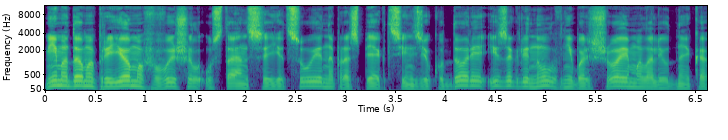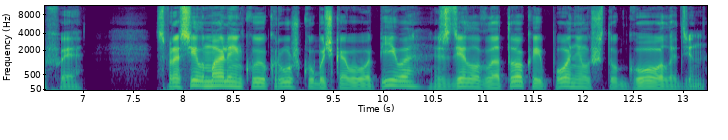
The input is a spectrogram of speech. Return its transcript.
Мимо дома приемов вышел у станции Яцуи на проспект Синдзюкудори и заглянул в небольшое малолюдное кафе. Спросил маленькую кружку бочкового пива, сделал глоток и понял, что голоден.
